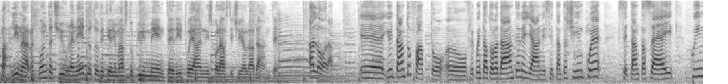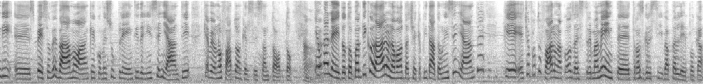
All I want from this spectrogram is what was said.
Ma Lina, raccontaci un aneddoto che ti è rimasto più in mente dei tuoi anni scolastici alla Dante. Allora, eh, io intanto ho, fatto, eh, ho frequentato la Dante negli anni 75, 76, quindi eh, spesso avevamo anche come supplenti degli insegnanti che avevano fatto anche il 68. Ah, e un aneddoto particolare, una volta ci è capitata un insegnante che eh, ci ha fatto fare una cosa estremamente trasgressiva per l'epoca.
